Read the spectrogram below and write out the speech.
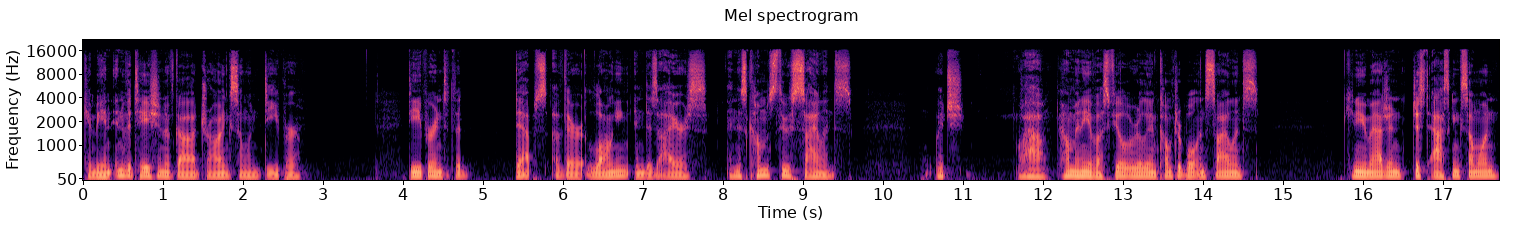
can be an invitation of God drawing someone deeper, deeper into the depths of their longing and desires. And this comes through silence, which, wow, how many of us feel really uncomfortable in silence? Can you imagine just asking someone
